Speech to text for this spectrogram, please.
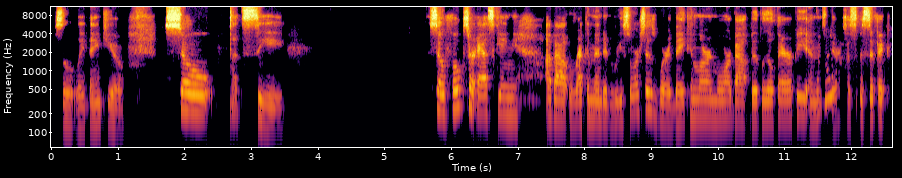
Absolutely. Thank you. So let's see. So, folks are asking about recommended resources where they can learn more about bibliotherapy, and mm-hmm. there's a specific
